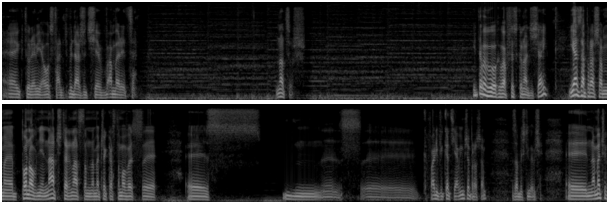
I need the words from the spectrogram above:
e, które miało stać, wydarzyć się w Ameryce. No cóż. I to by było chyba wszystko na dzisiaj. Ja zapraszam e, ponownie na 14 na mecze customowe z, e, e, z, mm, z kwalifikacjami, przepraszam, zamyśliłem się. Na mecze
